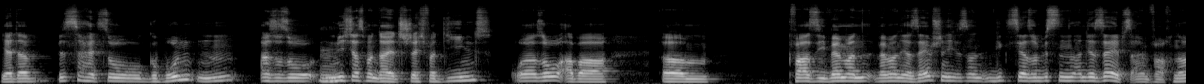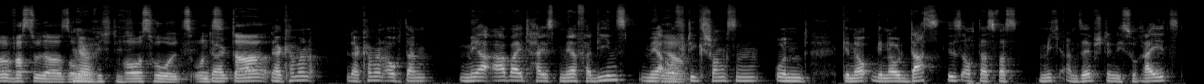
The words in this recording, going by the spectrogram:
ja, da bist du halt so gebunden. Also so, mhm. nicht, dass man da jetzt schlecht verdient oder so, aber ähm, quasi, wenn man, wenn man ja selbstständig ist, dann liegt es ja so ein bisschen an dir selbst einfach, ne, was du da so ja, rausholst. Und da, da, da kann man, da kann man auch dann mehr Arbeit heißt mehr Verdienst, mehr ja. Aufstiegschancen und genau, genau das ist auch das, was mich an selbstständig so reizt,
